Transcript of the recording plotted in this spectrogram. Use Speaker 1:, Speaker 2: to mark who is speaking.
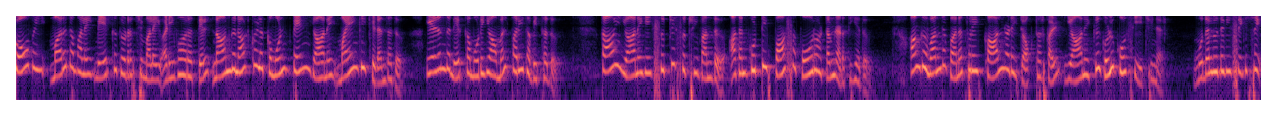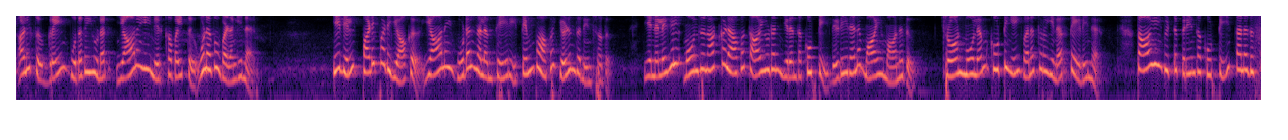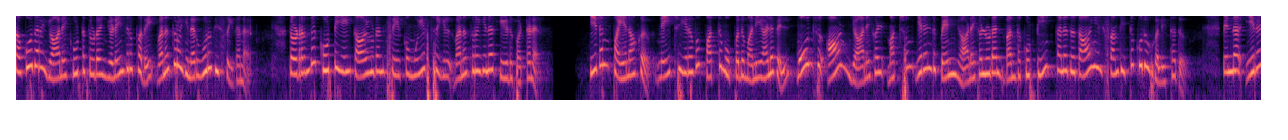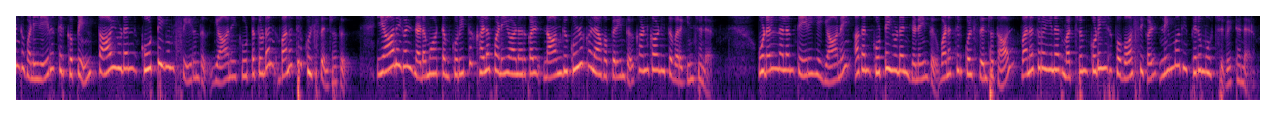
Speaker 1: கோவை மருதமலை மேற்கு தொடர்ச்சி மலை அடிவாரத்தில் நான்கு நாட்களுக்கு முன் பெண் யானை மயங்கி கிடந்தது. எழுந்து நிற்க முடியாமல் பரிதவித்தது. தாய் யானையை சுற்றி சுற்றி வந்து அதன் குட்டி பாச போராட்டம் நடத்தியது. அங்கு வந்த வனத்துறை கால்நடை டாக்டர்கள் யானைக்கு குளுக்கோஸ் ஏற்றினர். முதலுதவி சிகிச்சை அளித்து கிரெயின் உதவியுடன் யானையை நிற்க வைத்து உணவு வழங்கினர். இதில் படிப்படியாக யானை உடல் நலம் தேறி தெம்பாக எழுந்து நின்றது. இந்நிலையில் மூன்று நாட்களாக தாயுடன் இருந்த குட்டி திடீரென மாயமானது. ட்ரோன் மூலம் குட்டியை வனத்துறையினர் தேடினர். தாயை விட்டு பிரிந்த குட்டி தனது சகோதர யானை கூட்டத்துடன் இணைந்திருப்பதை வனத்துறையினர் உறுதி செய்தனர். தொடர்ந்து குட்டியை தாயுடன் சேர்க்கும் முயற்சியில் வனத்துறையினர் ஈடுபட்டனர். இதன் பயனாக நேற்று இரவு பத்து முப்பது மணி அளவில் மூன்று ஆண் யானைகள் மற்றும் இரண்டு பெண் யானைகளுடன் வந்த குட்டி தனது தாயை சந்தித்து குதூகலித்தது. பின்னர் இரண்டு மணி நேரத்திற்கு பின் தாயுடன் கூட்டையும் சேர்ந்து யானை கூட்டத்துடன் வனத்திற்குள் சென்றது. யானைகள் நடமாட்டம் குறித்து களப்பணியாளர்கள் நான்கு குழுக்களாக பிரிந்து கண்காணித்து வருகின்றனர். உடல் நலம் தேறிய யானை அதன் குட்டையுடன் இணைந்து வனத்திற்குள் சென்றதால் வனத்துறையினர் மற்றும் குடியிருப்பு வாசிகள் நிம்மதி பெருமூச்சு விட்டனர்.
